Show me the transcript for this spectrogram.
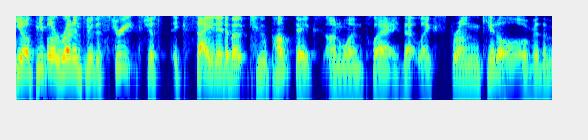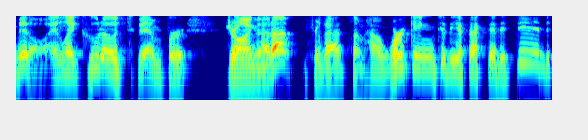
you know, people are running through the streets just excited about two pump fakes on one play that like sprung Kittle over the middle. And like kudos to them for drawing that up, for that somehow working to the effect that it did,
